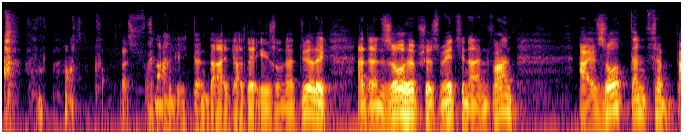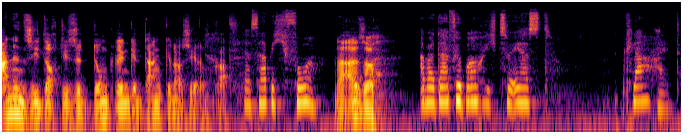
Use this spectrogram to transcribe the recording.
Oh Gott, was frage ich denn da, ich alter Esel? Natürlich hat ein so hübsches Mädchen einen Freund. Also, dann verbannen Sie doch diese dunklen Gedanken aus Ihrem Kopf. Das habe ich vor. Na also, Aber dafür brauche ich zuerst Klarheit.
